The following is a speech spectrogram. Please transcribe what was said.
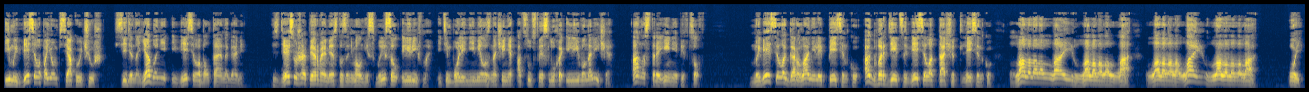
и мы весело поем всякую чушь, сидя на яблоне и весело болтая ногами. Здесь уже первое место занимал не смысл или рифма, и тем более не имело значения отсутствие слуха или его наличие, а настроение певцов. Мы весело горланили песенку, а гвардейцы весело тащат лесенку. Ла-ла-ла-ла-лай, ла-ла-ла-ла-ла, ла-ла-ла-ла-лай, ла-ла-ла-ла-ла. Ой,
